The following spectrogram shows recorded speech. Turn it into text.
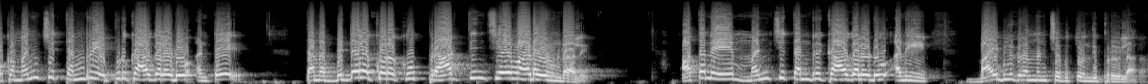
ఒక మంచి తండ్రి ఎప్పుడు కాగలడు అంటే తన బిడ్డల కొరకు ప్రార్థించేవాడై ఉండాలి. అతనే మంచి తండ్రి కాగలడు అని బైబిల్ గ్రంథం చెబుతుంది ప్రియులారా.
